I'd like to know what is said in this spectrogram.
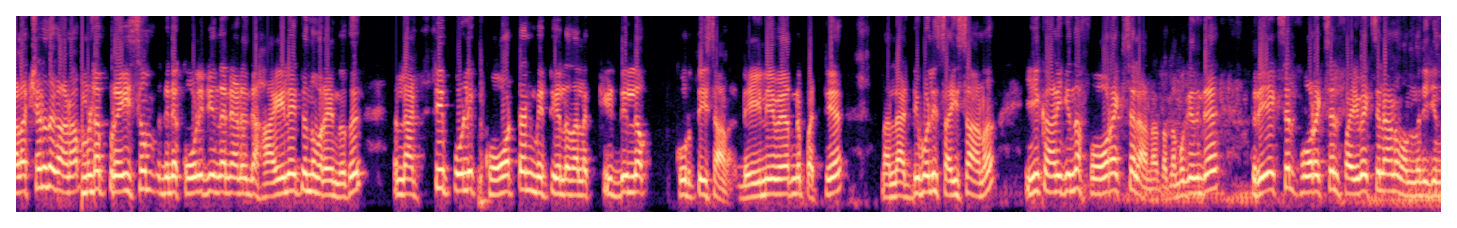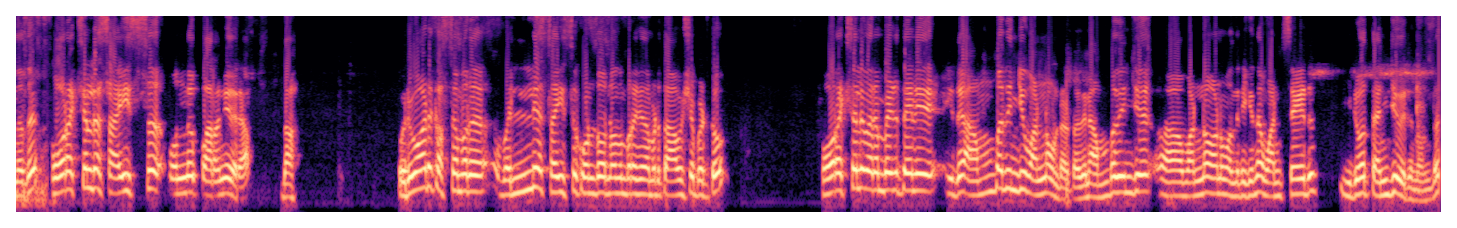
കളക്ഷൻ കാണാം. നമ്മുടെ പ്രൈസും ഇതിന്റെ ക്വാളിറ്റിയും തന്നെയാണ് ഇതിന്റെ ഹൈലൈറ്റ് എന്ന് പറയുന്നത്. നല്ല അടിപൊളി കോട്ടൺ മെറ്റീരിയൽ നല്ല കിടിലം കുർത്തീസ് ആണ്. ഡെയിലി വെയറിന് പറ്റിയ നല്ല അടിപൊളി സൈസാണ് ഈ കാണിക്കുന്ന ഫോർ എക്സൽ ആണ് കേട്ടോ. നമുക്ക് ഇതിന്റെ three XL four XL five XL ആണ് വന്നിരിക്കുന്നത്. ഫോർ എക്സലിന്റെ സൈസ് ഒന്ന് പറഞ്ഞു തരാം. ദാ ഒരുപാട് കസ്റ്റമർ വലിയ സൈസ് കൊണ്ടുവരണമെന്ന് പറഞ്ഞ് നമ്മുടെ അടുത്ത് ആവശ്യപ്പെട്ടു. ഫോർ എക്സൽ വരുമ്പോഴത്തേന് ഇത് അമ്പത് ഇഞ്ച് വണ്ണം ഉണ്ട് കേട്ടോ. ഇതിന് അമ്പത് ഇഞ്ച് വണ്ണമാണ് വന്നിരിക്കുന്നത്. വൺ സൈഡ് ഇരുപത്തഞ്ച് വരുന്നുണ്ട്.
